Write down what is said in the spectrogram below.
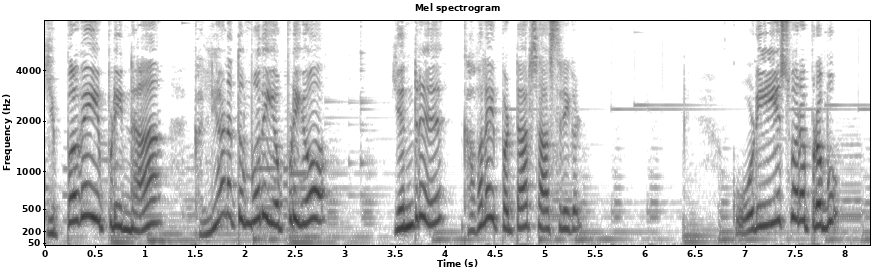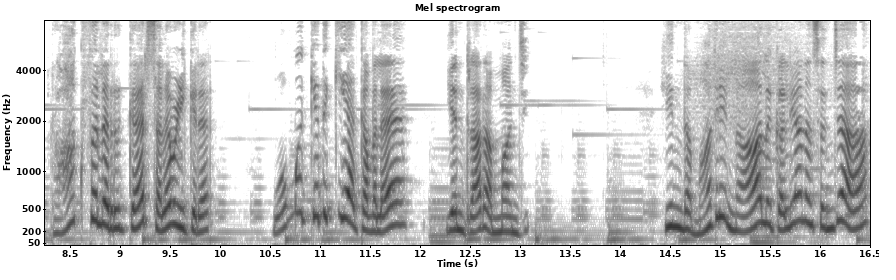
இப்பவே இப்படின்னா கல்யாணத்தும் போது எப்படியோ என்று கவலைப்பட்டார் சாஸ்திரிகள். கோடீஸ்வர பிரபு ராக்ஃபெல்லர் இருக்கார் செலவழிக்கிறார். உமக்கு எதுக்கியா கவலை? என்றார் அம்மாஞ்சி. இந்த மாதிரி நாலு கல்யாணம் செஞ்சா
